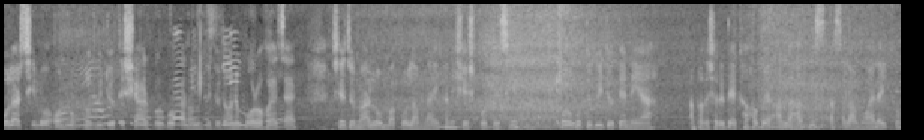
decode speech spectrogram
বলার ছিল, অন্য কোনো ভিডিওতে শেয়ার করব, কারণ ভিডিওটা অনেক বড় হয়ে যায়। সেজন্য আর লম্বা করলাম না এখানে শেষ করতেছি। পরবর্তী ভিডিওতে নেয়া আপনাদের সাথে দেখা হবে। আল্লাহ হাফিজ, আসসালামু আলাইকুম।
